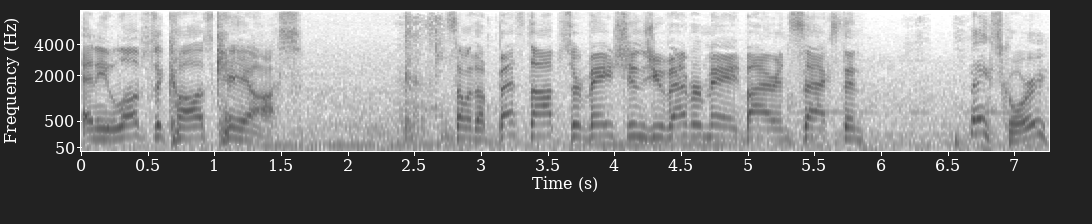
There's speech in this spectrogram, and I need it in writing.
and he loves to cause chaos. Some of the best observations you've ever made, Byron Saxton. Thanks, Corey.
